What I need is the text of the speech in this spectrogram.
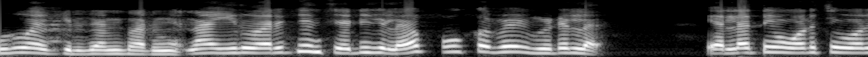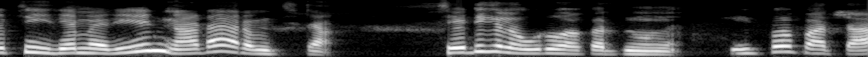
உருவாக்கியிருக்கேன்னு பாருங்கள் நான் இது வரைக்கும் செடிகளை பூக்கவே விடலை. எல்லாத்தையும் உடச்சி உடச்சி இதே மாதிரி நட ஆரம்பிச்சிட்டான். செடிகளை உருவாக்குறதுன்னு இப்போ பார்த்தா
